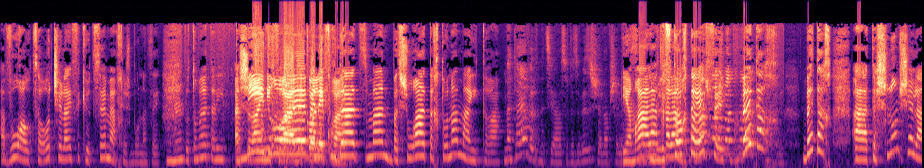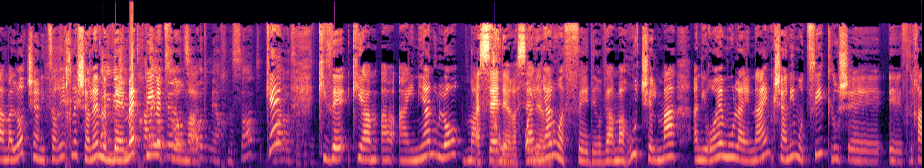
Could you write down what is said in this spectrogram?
עבור ההוצאות של העסק יוצא מהחשבון הזה. זאת אומרת, אני תמיד נפרד, רואה. בנקודת זמן, בשורה התחתונה, מה היתרה. מתי אבל את מציעה לעשות את זה? באיזה שלב של... היא אמרה על? ההתחלה. לפתוח את העסק? בטח. בטח, התשלום של העמלות שאני צריך לשלם גם הם אם יש לי באמת בהתחלה פינץ יותר לעומת. הוצאות מהכנסות, כן. כי, זה, כי העניין הוא לא מה הסדר, הסדר. העניין הוא הסדר והמהות של מה אני רואה מול העיניים כשאני מוציא תלוש, אה, אה, סליחה,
